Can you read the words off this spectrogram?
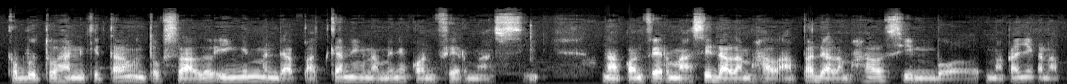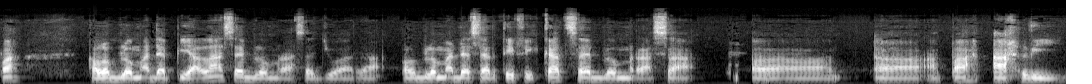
kebutuhan kita untuk selalu ingin mendapatkan yang namanya konfirmasi nah konfirmasi dalam hal apa dalam hal simbol makanya kenapa kalau belum ada piala saya belum merasa juara kalau belum ada sertifikat saya belum merasa uh, uh, apa ahli.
